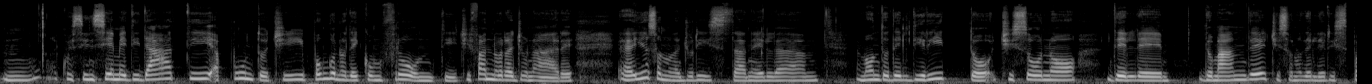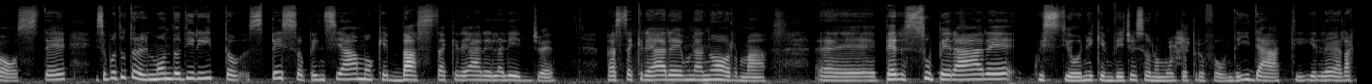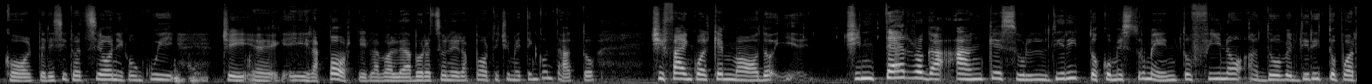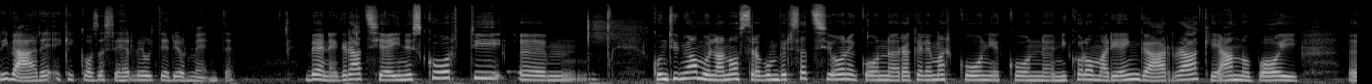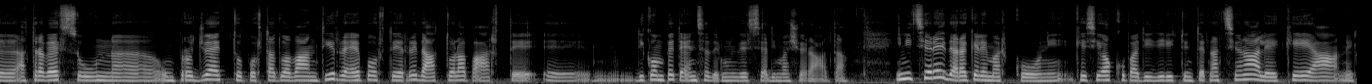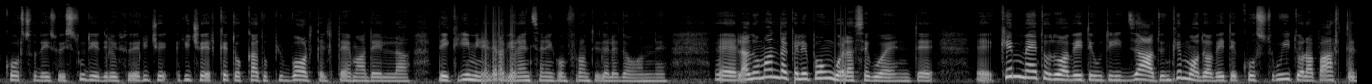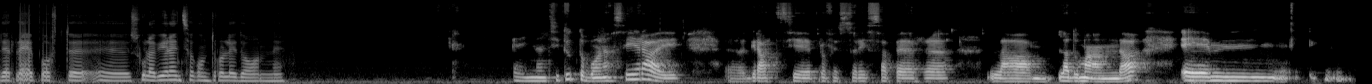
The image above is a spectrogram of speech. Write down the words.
questo insieme di dati appunto ci pongono dei confronti, ci fanno ragionare. Eh, io sono una giurista nel mondo del diritto, ci sono delle domande, ci sono delle risposte e soprattutto nel mondo diritto spesso pensiamo che basta creare la legge, basta creare una norma eh, per superare questioni che invece sono molto profonde. I dati, le raccolte, le situazioni con cui ci, eh, i rapporti, l'elaborazione dei rapporti ci mette in contatto, ci fa in qualche modo, ci interroga anche sul diritto come strumento fino a dove il diritto può arrivare e che cosa serve ulteriormente. Bene, grazie a Ines Corti. Ehm, Continuiamo la nostra conversazione con Rachele Marconi e con Niccolò Maria Ingarra che hanno poi eh, attraverso un, un, progetto portato avanti il report e redatto la parte eh, di competenza dell'Università di Macerata. Inizierei da Rachele Marconi, che si occupa di diritto internazionale e che ha nel corso dei suoi studi e delle sue ricerche toccato più volte il tema del, dei crimini e della violenza nei confronti delle donne. Eh, la domanda che le pongo è la seguente. Eh, che metodo avete utilizzato, in che modo avete costruito la parte del report eh, sulla violenza contro le donne? Eh, innanzitutto buonasera e eh, grazie professoressa per la, la domanda. Ehm,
